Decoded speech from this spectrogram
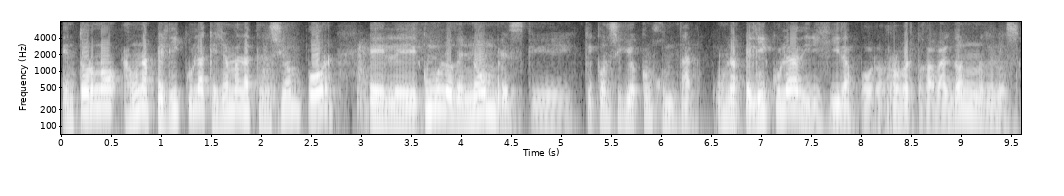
en torno a una película que llama la atención por el eh, cúmulo de nombres que, que, consiguió conjuntar. Una película dirigida por Roberto Gabaldón, uno de los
